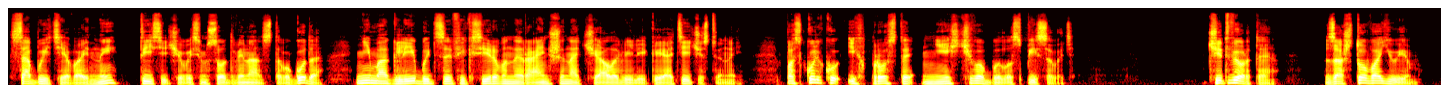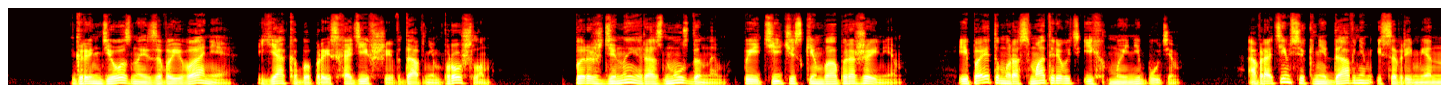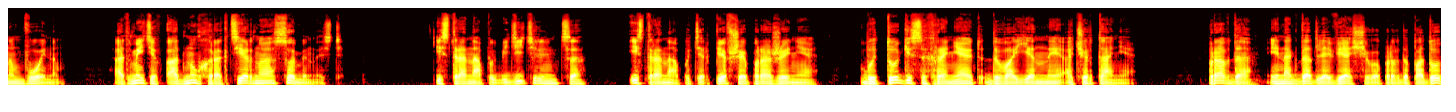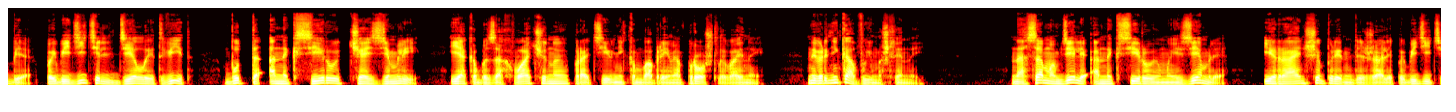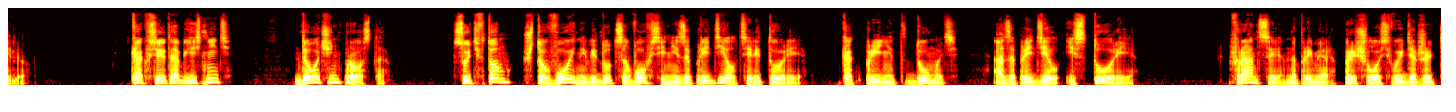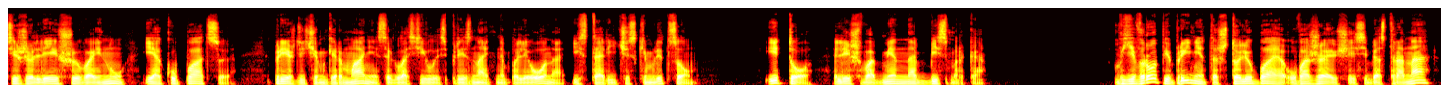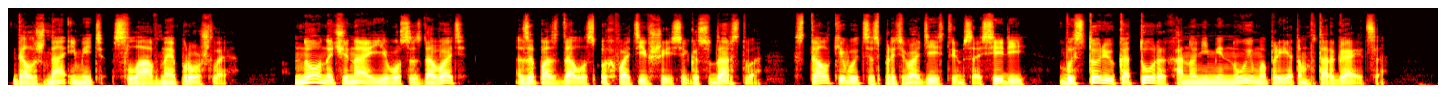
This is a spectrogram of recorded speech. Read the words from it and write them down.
События войны 1812 года не могли быть зафиксированы раньше начала Великой Отечественной, поскольку их просто не с чего было списывать. Четвертое. За что воюем? Грандиозные завоевания, якобы происходившие в давнем прошлом, порождены разнузданным поэтическим воображением, и поэтому рассматривать их мы не будем. Обратимся к недавним и современным войнам, отметив одну характерную особенность. И страна-победительница, и страна, потерпевшая поражение, в итоге сохраняют довоенные очертания. Правда, иногда для вязчего правдоподобия победитель делает вид, будто аннексирует часть земли, якобы захваченную противником во время прошлой войны, наверняка вымышленной. На самом деле аннексируемые земли и раньше принадлежали победителю. Как все это объяснить? Да очень просто. Суть в том, что войны ведутся вовсе не за предел территории, как принято думать, а за предел истории — Франции, например, пришлось выдержать тяжелейшую войну и оккупацию, прежде чем Германия согласилась признать Наполеона историческим лицом. И то лишь в обмен на Бисмарка. В Европе принято, что любая уважающая себя страна должна иметь славное прошлое. Но, начиная его создавать, запоздало спохватившиеся государства сталкиваются с противодействием соседей в историю которых оно неминуемо при этом вторгается.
